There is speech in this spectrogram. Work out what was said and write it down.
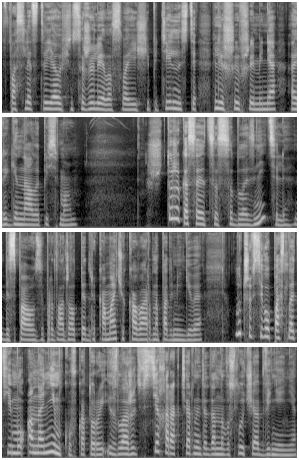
Впоследствии я очень сожалела о своей щепетильности, лишившей меня оригинала письма. «Что же касается соблазнителя», — без паузы продолжал Педро Камачо, коварно подмигивая, «лучше всего послать ему анонимку, в которой изложить все характерные для данного случая обвинения.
